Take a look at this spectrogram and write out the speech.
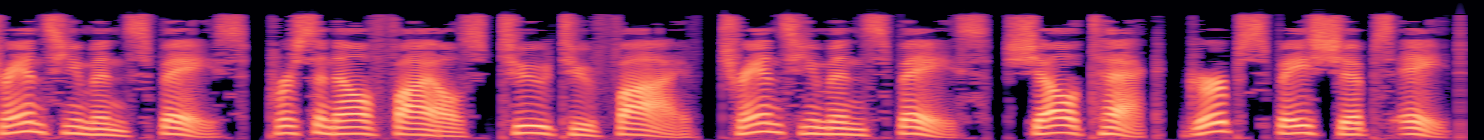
Transhuman Space, Personnel Files 2 to 5, Transhuman Space, Shell Tech, GURPS Spaceships 8,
